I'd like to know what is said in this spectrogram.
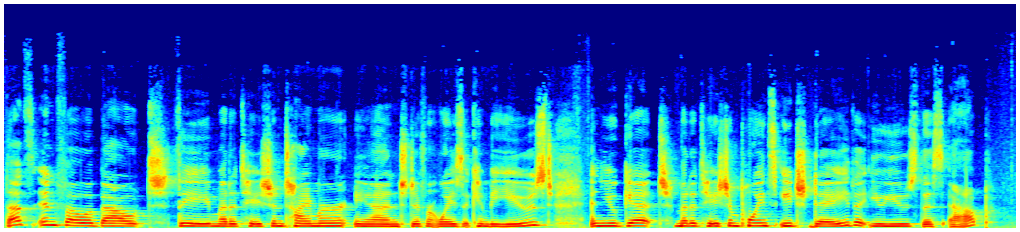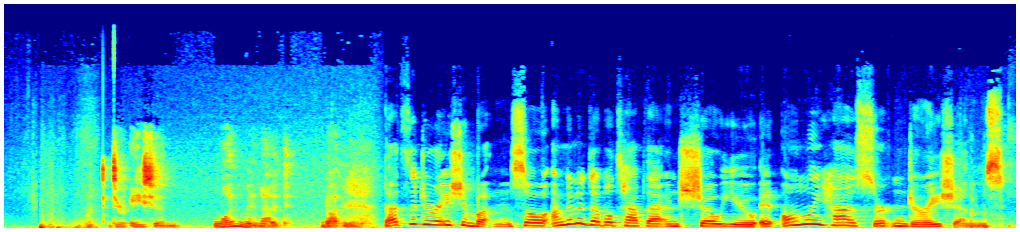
That's info about the meditation timer and different ways it can be used. And you get meditation points each day that you use this app. duration one minute button That's the duration button. So I'm going to double tap that and show you. It only has certain durations.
